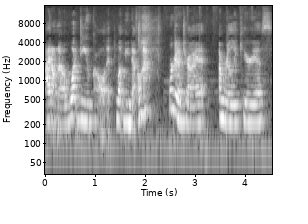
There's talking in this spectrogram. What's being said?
I don't know. What do you call it? Let me know. We're gonna try it. I'm really curious.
